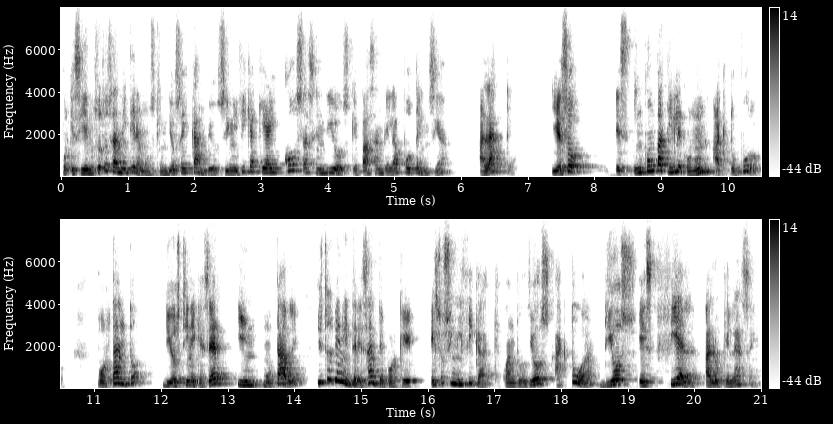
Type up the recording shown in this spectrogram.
Porque si nosotros admitiéramos que en Dios hay cambio, significa que hay cosas en Dios que pasan de la potencia al acto. Y eso es incompatible con un acto puro. Por tanto, Dios tiene que ser inmutable. Y esto es bien interesante porque eso significa que cuando Dios actúa, Dios es fiel a lo que él hace.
